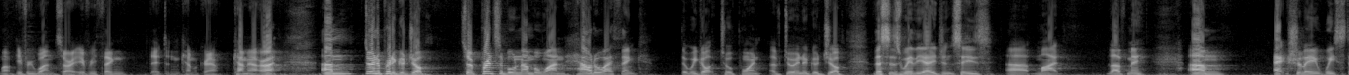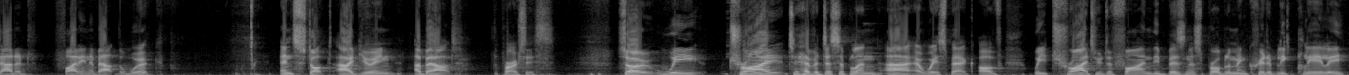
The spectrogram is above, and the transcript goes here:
Well, everyone, sorry, everything that didn't come out, come out right. Um, doing a pretty good job. So principle number one, how do I think that we got to a point of doing a good job? This is where the agencies uh, might love me. Um, actually, we started fighting about the work and stopped arguing about process. So we try to have a discipline uh, at Westpac of we try to define the business problem incredibly clearly,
